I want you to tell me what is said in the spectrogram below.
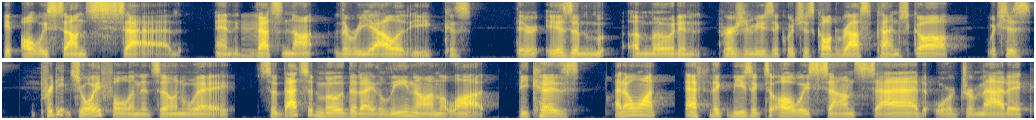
it always sounds sad. And mm. that's not the reality because there is a, a mode in Persian music which is called Rast Panjgah, which is pretty joyful in its own way. So that's a mode that I lean on a lot because I don't want ethnic music to always sound sad or dramatic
